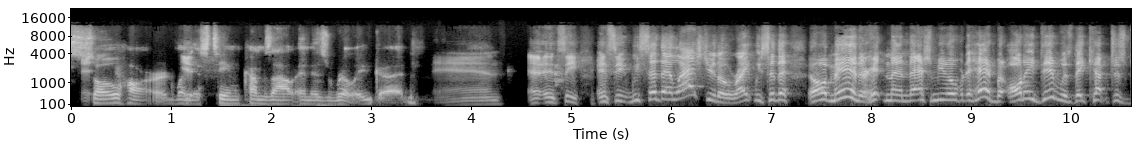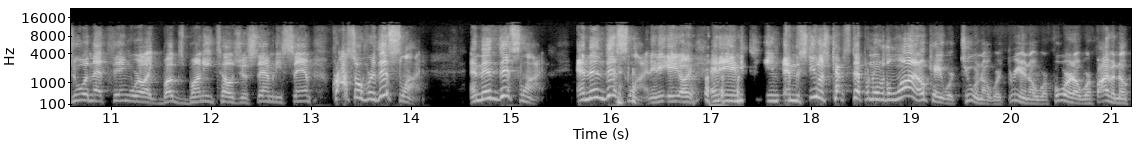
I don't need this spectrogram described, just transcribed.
so it, hard when it, this team comes out and is really good. Man. And, and, see, and see, we said that last year though, right? We said that, oh man, they're hitting the national media over the head, but all they did was they kept just doing that thing where like Bugs Bunny tells Yosemite Sam, cross over this line, and then this line, and then this line, and, and, and, and, the Steelers kept stepping over the line. Okay, we're two and zero, we're three and zero, we're four and zero, we're five and zero,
